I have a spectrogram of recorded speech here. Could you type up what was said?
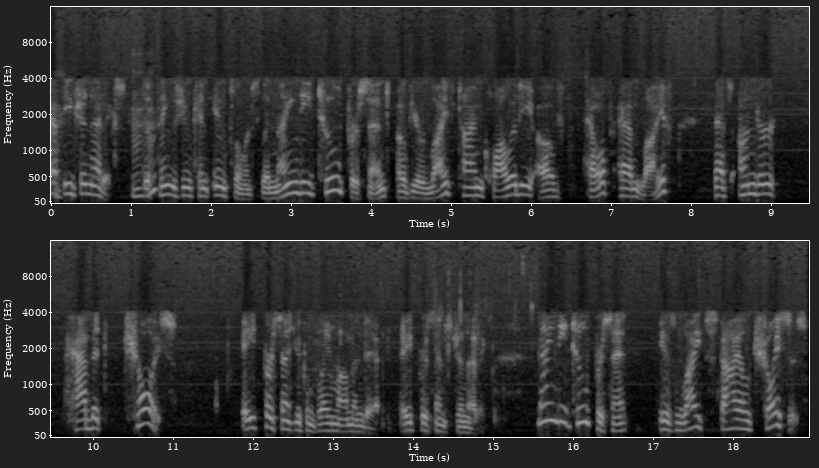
epigenetics, mm-hmm. the things you can influence, the 92% of your lifetime quality of health and life that's under habit choice. 8% you can blame mom and dad, 8% is genetic. 92% is lifestyle choices.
